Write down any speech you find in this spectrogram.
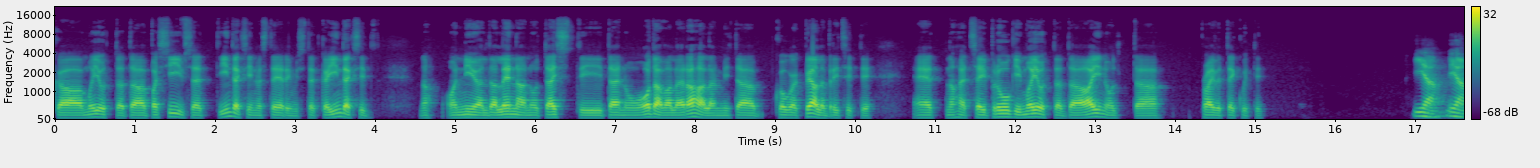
ka mõjutada passiivset indeksi investeerimist, et ka indeksid noh, on nii-öelda lennanud hästi tänu odavale rahale, mida kogu aeg peale pritsiti. et noh, et see ei pruugi mõjutada ainult äh, private equity't. ja, ja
